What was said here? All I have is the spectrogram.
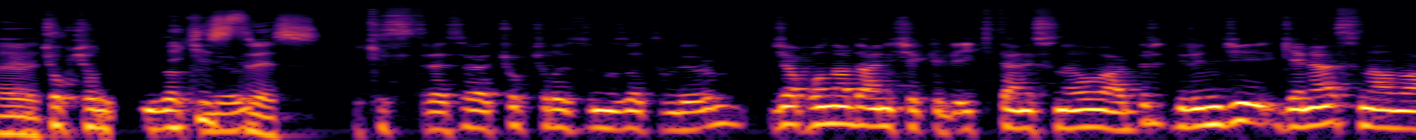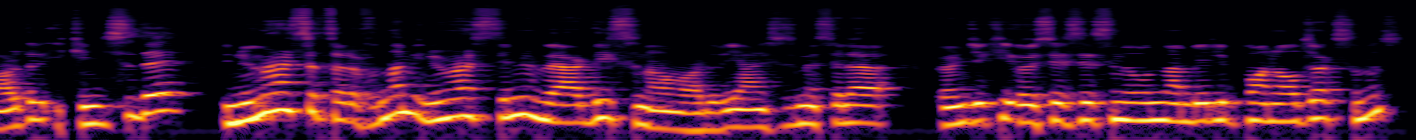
Evet. Yani çok çalıştığımızı İki stres. İki stres evet çok çalıştığımızı hatırlıyorum. Japonlar da aynı şekilde iki tane sınavı vardır. Birinci genel sınav vardır. İkincisi de üniversite tarafından bir üniversitenin verdiği sınav vardır. Yani siz mesela önceki ÖSS sınavından belli bir puan alacaksınız.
